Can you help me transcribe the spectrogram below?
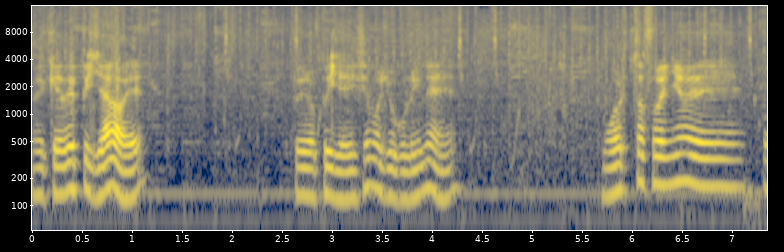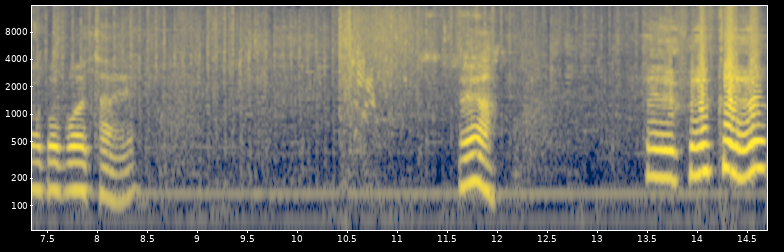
Me quedé pillado, eh. Pero pilladísimo, yuculines, eh. Muerto sueño, eh. Puedo, puedo, puedo estar, eh. Venga. Perfecto, eh.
